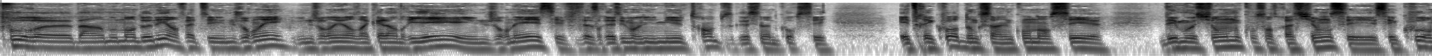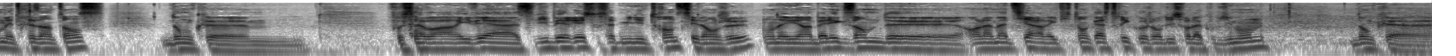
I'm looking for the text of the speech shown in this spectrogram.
pour euh, bah, un moment donné, en fait, c'est une journée, une journée dans un calendrier et une journée, ça se résume en 1 minute 30 parce que c'est notre course est, très courte, donc c'est un condensé d'émotions, de concentration, c'est court mais très intense. Donc, euh, faut savoir arriver à se libérer sur cette minute 30, c'est l'enjeu. On a eu un bel exemple de, en la matière avec Titan Castric aujourd'hui sur la Coupe du Monde. Donc, euh,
